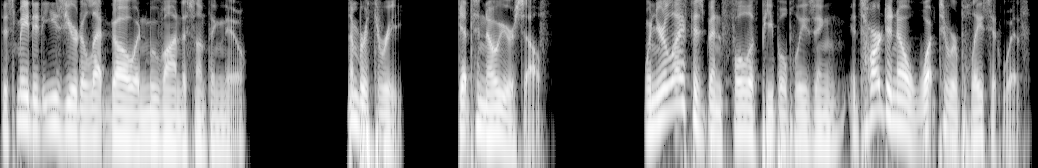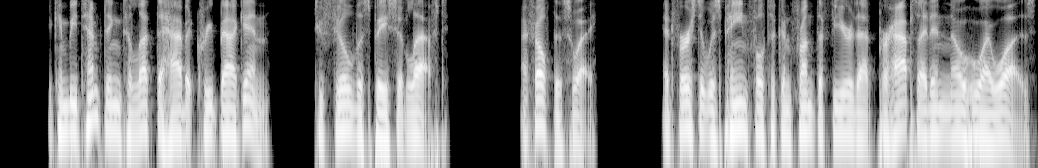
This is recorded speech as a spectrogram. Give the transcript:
This made it easier to let go and move on to something new. Number three, get to know yourself. When your life has been full of people pleasing, it's hard to know what to replace it with. It can be tempting to let the habit creep back in, to fill the space it left. I felt this way. At first, it was painful to confront the fear that perhaps I didn't know who I was.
